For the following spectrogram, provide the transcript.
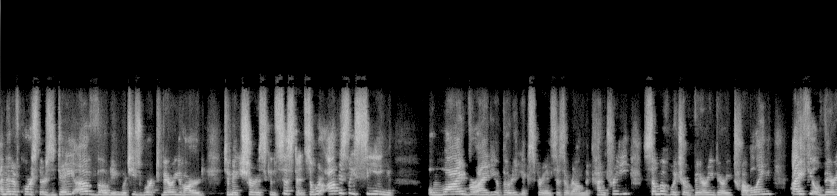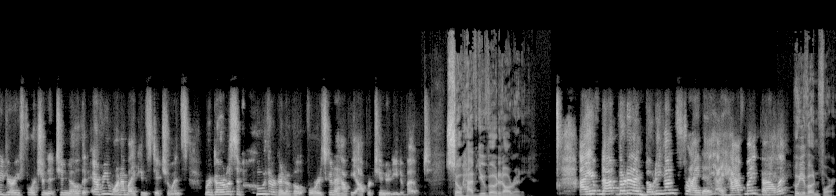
and then of course there's day of voting, which he's worked very hard to make sure is consistent. So we're obviously seeing a wide variety of voting experiences around the country, some of which are very, very troubling. I feel very, very fortunate to know that every one of my constituents, regardless of who they're going to vote for, is going to have the opportunity to vote. So, have you voted already? I have not voted. I'm voting on Friday. I have my ballot. Who are you voting for?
